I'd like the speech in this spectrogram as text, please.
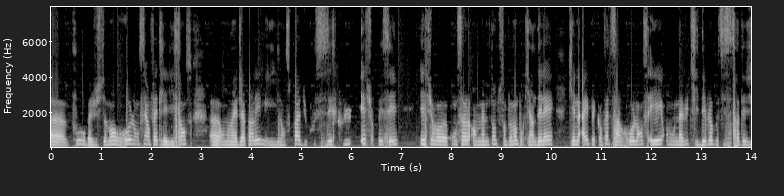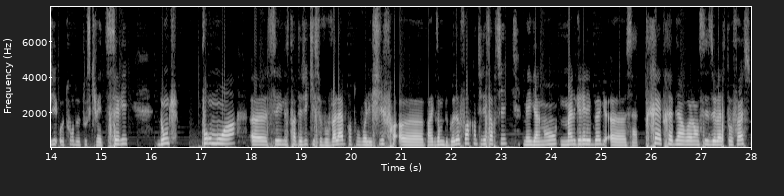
euh, pour bah, justement relancer en fait les licences. Euh, on en a déjà parlé, mais ils lancent pas du coup ces exclus et sur PC et sur euh, console en même temps tout simplement pour qu'il y ait un délai, qu'il y ait une hype et qu'en fait ça relance et on a vu qu'ils développent aussi cette stratégie autour de tout ce qui va être série. Donc pour moi, euh, c'est une stratégie qui se vaut valable quand on voit les chiffres, euh, par exemple de God of War quand il est sorti, mais également malgré les bugs, euh, ça a très très bien relancé The Last of Us.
